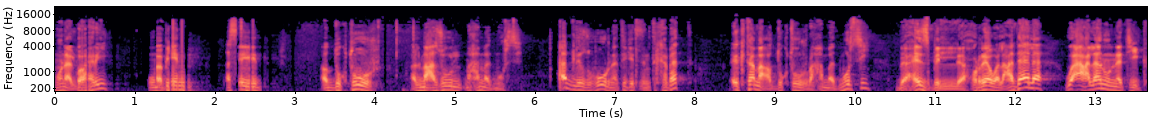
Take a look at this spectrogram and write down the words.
منى الجوهري وما بين السيد الدكتور المعزول محمد مرسي؟ قبل ظهور نتيجة الانتخابات اجتمع الدكتور محمد مرسي بحزب الحرية والعدالة وأعلنوا النتيجة.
